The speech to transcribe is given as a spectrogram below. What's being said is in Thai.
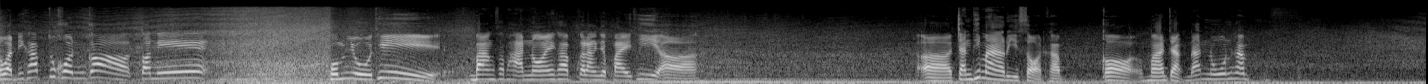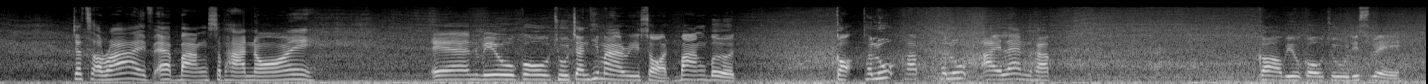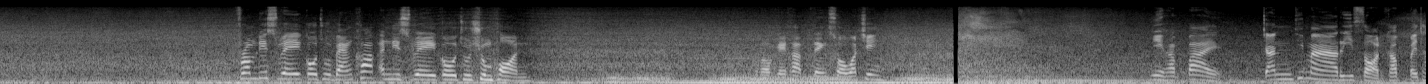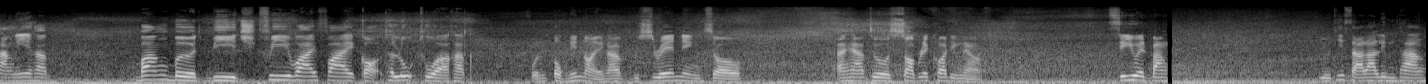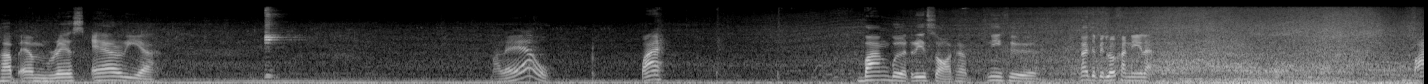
สวัสดีครับทุกคนก็ตอนนี้ ผมอยู่ที่บางสะพานน้อยครับกำลังจะไปที่เอ่อเอ่อจันทิมารีสอร์ทครับ ก็มาจากด้านนู้นครับ just arrive at บางสะพานน้อย and we'll go to จันทิมารีสอร์ทบางเบิด เกาะทะลุครับ ทะลุไอแลนด์ครับ ก็ we'll go to this way from this way go to Bangkok and this way go to Chumphon. โอเคครับ thanks for watching นี่ครับ ป้าย จันที่มารีสอร์ทครับ ไปทางนี้ครับบางเบิร์ดบีชฟรี Wi-Fi เกาะทะลุทัวร์ครับ ฝนตกนิดหน่อยครับ it's raining so I have to stop recording now see you at บางอยู่ที่ศาลาริมทางครับ M Rest Area มาแล้ว ไป บางเบิร์ดรีสอร์ทครับ นี่คือน่าจะเป็นรถคันนี้แหละ ไป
